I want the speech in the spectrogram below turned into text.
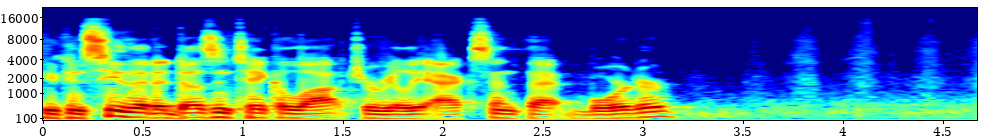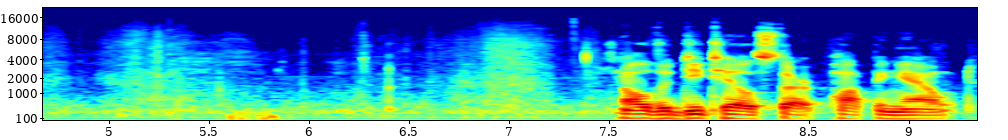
You can see that it doesn't take a lot to really accent that border. All the details start popping out.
